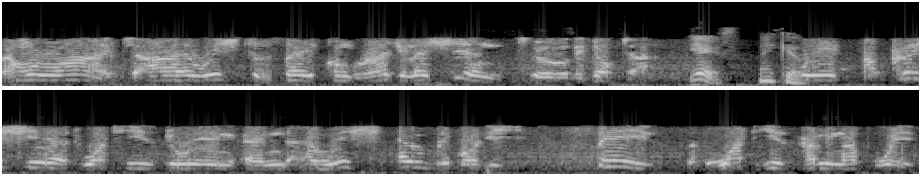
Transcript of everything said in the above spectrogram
I'm all right. I wish to say congratulations to the doctor. Yes. Thank you. We appreciate what he's doing, and I wish everybody sees what he's coming up with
